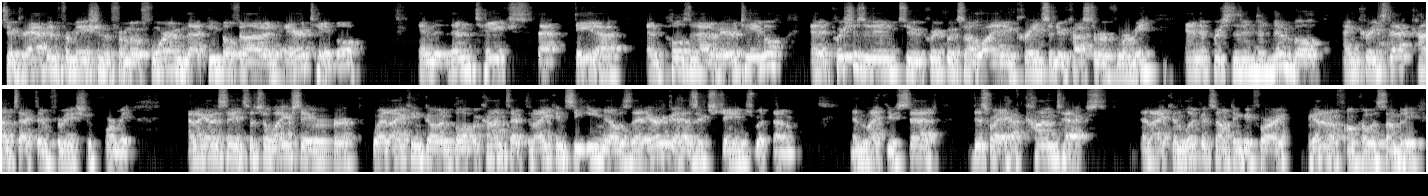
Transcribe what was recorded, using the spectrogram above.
to grab information from a forum that people fill out in Airtable and then takes that data and pulls it out of Airtable and it pushes it into QuickBooks Online and creates a new customer for me. And it pushes it into Nimble and creates that contact information for me. And I got to say, it's such a lifesaver when I can go and pull up a contact and I can see emails that Erica has exchanged with them. And like you said, this way I have context and I can look at something before I get on a phone call with somebody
